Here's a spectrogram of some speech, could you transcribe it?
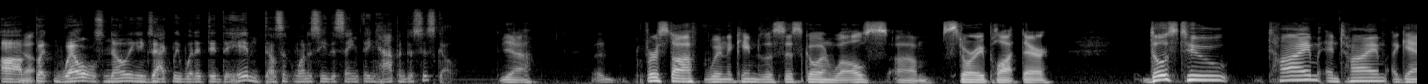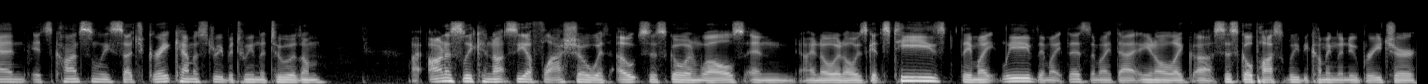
Uh, Yeah. But Wells, knowing exactly what it did to him, doesn't want to see the same thing happen to Cisco. Yeah. Uh, First off, when it came to the Cisco and Wells um, story plot, there, those two time and time again it's constantly such great chemistry between the two of them i honestly cannot see a flash show without cisco and wells and i know it always gets teased. They might leave they might this they might that you know like uh, cisco possibly becoming the new breacher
